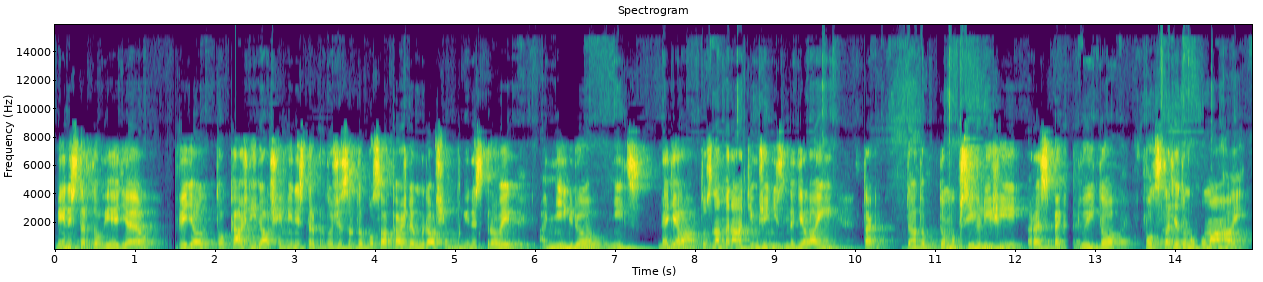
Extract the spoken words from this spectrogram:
Minister to věděl, Věděl to každý další minister, protože jsem to poslal každému dalšímu ministrovi a nikdo nic nedělá. To znamená, tím, že nic nedělají, tak na to, tomu přihlíží, respektují to, v podstatě tomu pomáhají.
